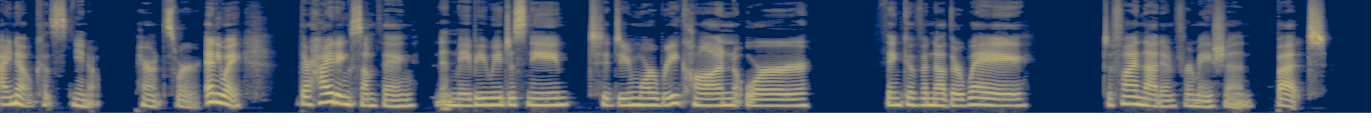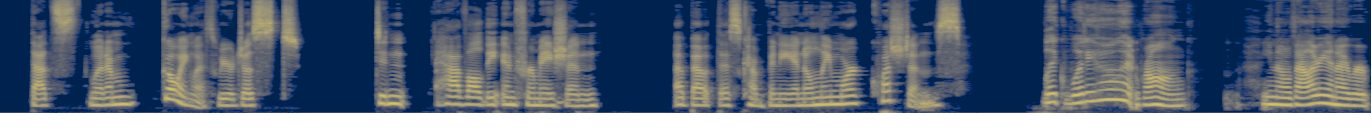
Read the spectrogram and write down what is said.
I know, because, you know, parents were. Anyway, they're hiding something, and maybe we just need to do more recon or think of another way to find that information. But that's what I'm going with. We're just didn't have all the information about this company and only more questions. Like, what even went wrong? You know, Valerie and I were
